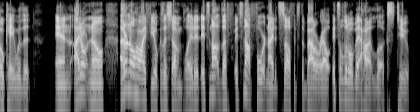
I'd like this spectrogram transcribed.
okay with it. And I don't know. I don't know how I feel because I still haven't played it. It's not the. It's not Fortnite itself. It's the battle royale. It's a little bit how it looks too,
